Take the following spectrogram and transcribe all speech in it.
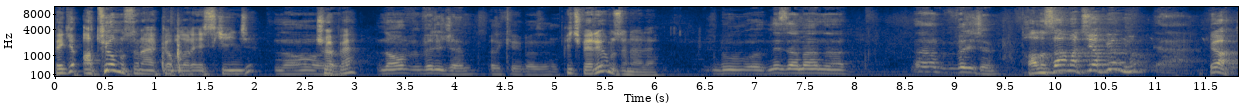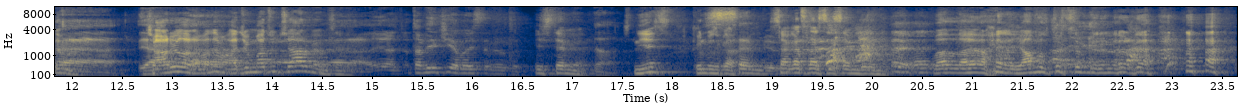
Peki atıyor musun ayakkabıları eskiyince? No. Çöpe? No vereceğim belki bazen. Hiç veriyor musun öyle? Bu ne zaman vereceğim. Halı saha maçı yapıyor mu? Yok değil mi? Çağırıyorlar ama değil mi? Acun Macun çağırmıyor mu seni? Ya, tabii ki ama istemiyorum. İstemiyor. Ya. Niye? Kırmızı kart. Sevmiyorum. Sakatlarsın sen birini. Vallahi aynen yamultursun birini orada.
